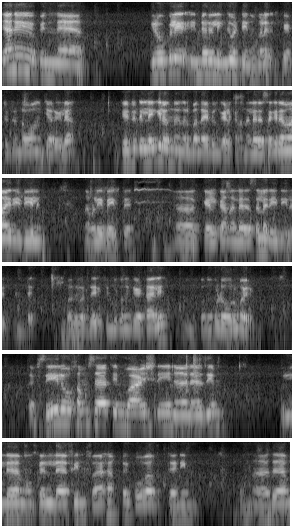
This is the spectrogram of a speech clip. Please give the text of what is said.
ഞാൻ പിന്നെ ഗ്രൂപ്പിൽ ഇതിൻ്റെ ഒരു ലിങ്ക് വിട്ടിരുന്നു നിങ്ങൾ കേട്ടിട്ടുണ്ടോ എന്ന് എനിക്കറിയില്ല കേട്ടിട്ടില്ലെങ്കിൽ ഒന്ന് നിർബന്ധമായിട്ടും കേൾക്കണം നല്ല രസകരമായ രീതിയിൽ നമ്മൾ ഈ ബെയ്ത്ത് കേൾക്കാൻ നല്ല രസമുള്ള രീതിയിൽ ഉണ്ട് അപ്പൊ അത് വെറുതെ ഇരിക്കുമ്പോൾ ഒന്ന് കേട്ടാൽ നമുക്കൊന്നും കൂടെ ഓർമ്മ വരും تفصيل خمسة وعشرين لازم كل مكلف فحقق واغتنم هم آدم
